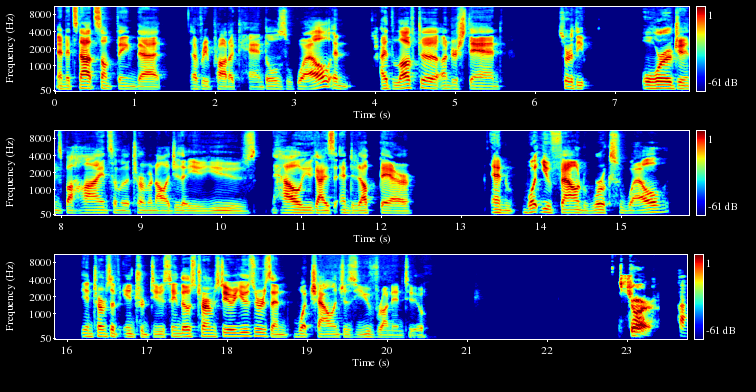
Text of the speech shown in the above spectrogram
and it's not something that every product handles well. And I'd love to understand sort of the origins behind some of the terminology that you use, how you guys ended up there, and what you found works well in terms of introducing those terms to your users and what challenges you've run into. Sure. Um,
